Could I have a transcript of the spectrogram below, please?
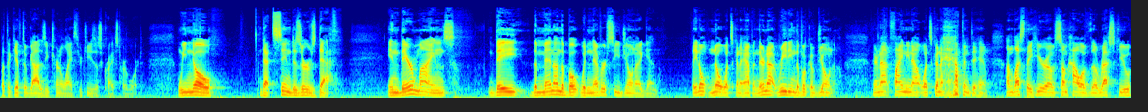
but the gift of god is eternal life through jesus christ our lord we know that sin deserves death. In their minds, they the men on the boat would never see Jonah again. They don't know what's going to happen. They're not reading the book of Jonah. They're not finding out what's going to happen to him unless they hear of somehow of the rescue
